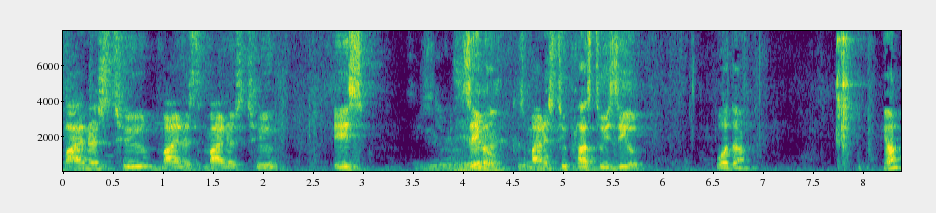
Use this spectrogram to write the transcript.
Minus two minus minus two is Zero. zero. Because minus two plus two is zero. Well done. Yeah?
